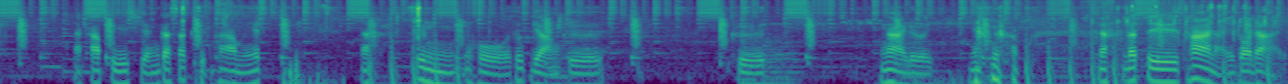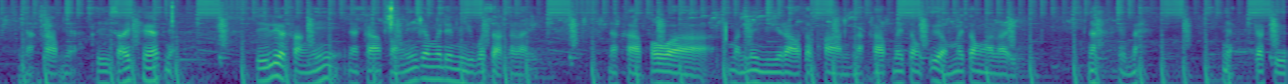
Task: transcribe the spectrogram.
ตรนะครับ ตีเฉียงก็สัก 15 เมตรนะซึ่งโอ้โหทุกอย่างคือคือง่ายเลยนะครับนะและตีท่าไหนก็ได้นะครับเนี่ยตีไซส์แคสเนี่ยตีเลือดฝั่งนี้นะครับ ฝั่งนี้ก็ไม่ได้มีอุปสรรคอะไรนะครับ เพราะว่ามันไม่มีราวสะพานนะครับ ไม่ต้องเอื้อมไม่ต้องอะไร นะเห็นไหมเนี่ยก็คือ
